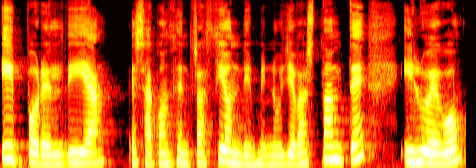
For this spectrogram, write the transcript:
y por el día esa concentración disminuye bastante y luego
